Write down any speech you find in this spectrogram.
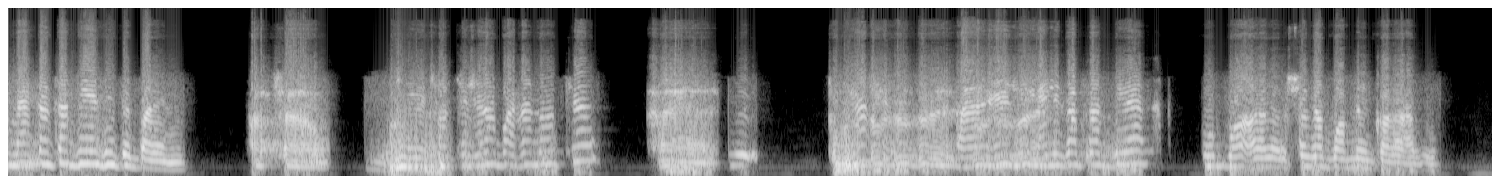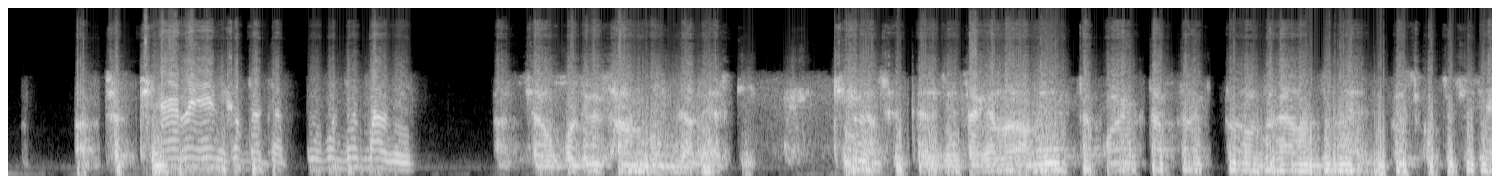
মেসেজটা দিয়ে দিতে পারেন। আচ্ছা। পাঠানো হচ্ছে। হ্যাঁ। হেলিকপ্টার দিয়ে সোজা বম্বিং করা হবে। আচ্ছা হ্যাঁ হেলিকপ্টার উপর দিয়ে মারবে। আচ্ছা উপর থেকে সাউন্ড যাবে আর কি। ঠিক আছে যেটা গেল আমি একটা পয়েন্ট আপনার একটু নজরে আনার জন্য রিকোয়েস্ট করতেছি যে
